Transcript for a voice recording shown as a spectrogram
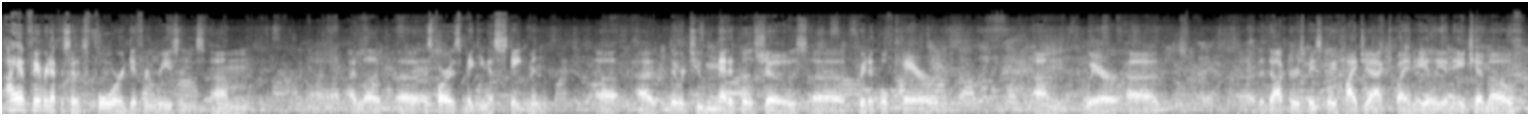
I have favorite episodes for different reasons. Um, uh, I love, uh, as far as making a statement, there were two medical shows, uh, Critical Care, um, where uh, uh, the doctor is basically hijacked by an alien HMO.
